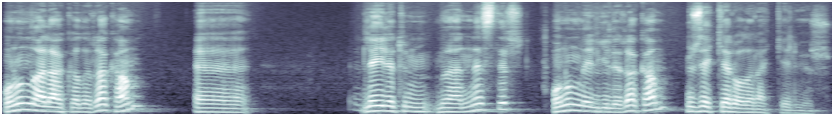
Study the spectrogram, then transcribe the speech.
onunla alakalı rakam e, leyletün müennestir. Onunla ilgili rakam müzekker olarak geliyor.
